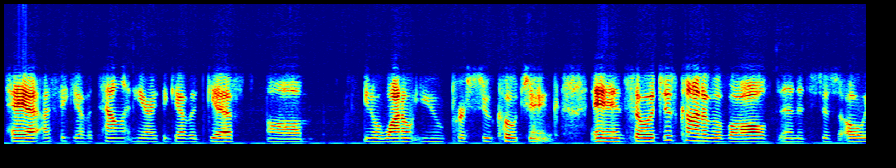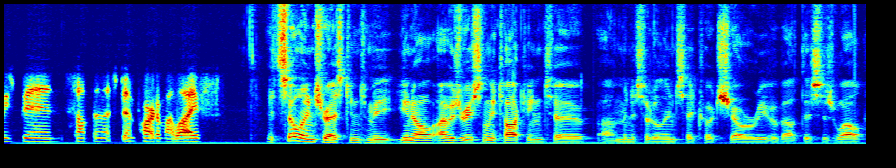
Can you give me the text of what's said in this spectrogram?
"Hey, I, I think you have a talent here. I think you have a gift um, you know, why don't you pursue coaching? And so it just kind of evolved, and it's just always been something that's been part of my life. It's so interesting to me. You know, I was recently talking to uh, Minnesota Lynx head coach Cheryl Reeve about this as well.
